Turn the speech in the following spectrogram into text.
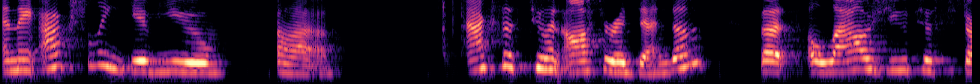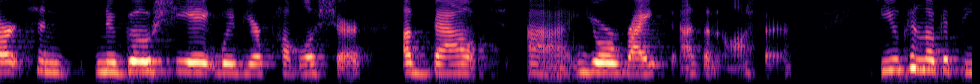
and they actually give you uh, access to an author addendum that allows you to start to negotiate with your publisher about uh, your rights as an author. So you can look at the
